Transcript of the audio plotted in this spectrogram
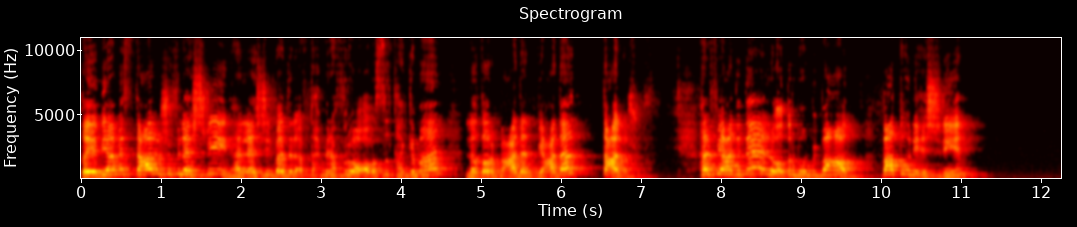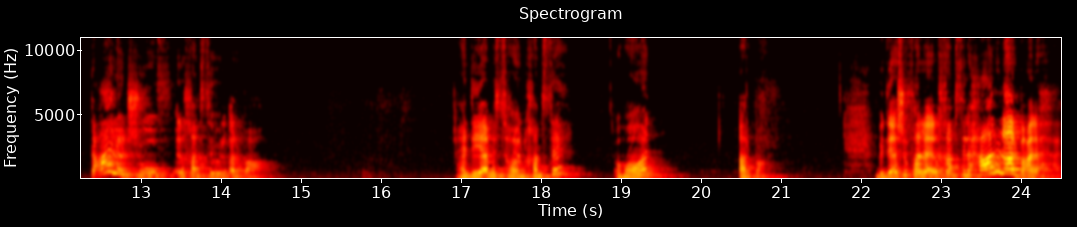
طيب يا مس تعالوا نشوف العشرين هل العشرين بقدر أفتح منها فروع وأبسطها كمان لضرب عدد بعدد؟ تعالوا نشوف هل في عددين لو أضربهم ببعض بعطوني عشرين؟ تعالوا نشوف الخمسة والأربعة عندي يا مس هون خمسة وهون أربعة بدي أشوف هلا الخمسة لحال والأربعة لحال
